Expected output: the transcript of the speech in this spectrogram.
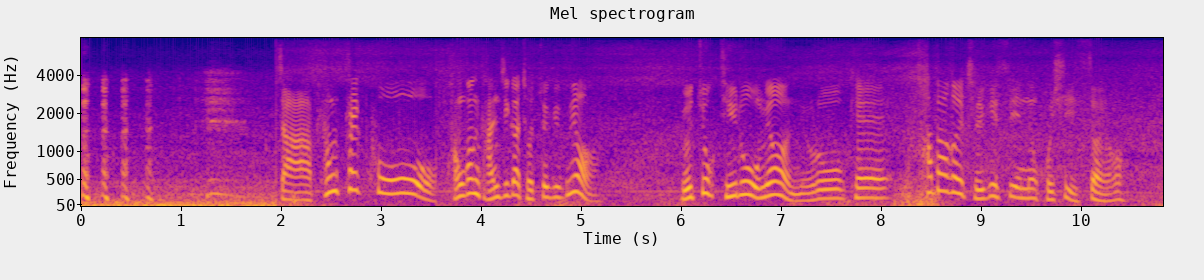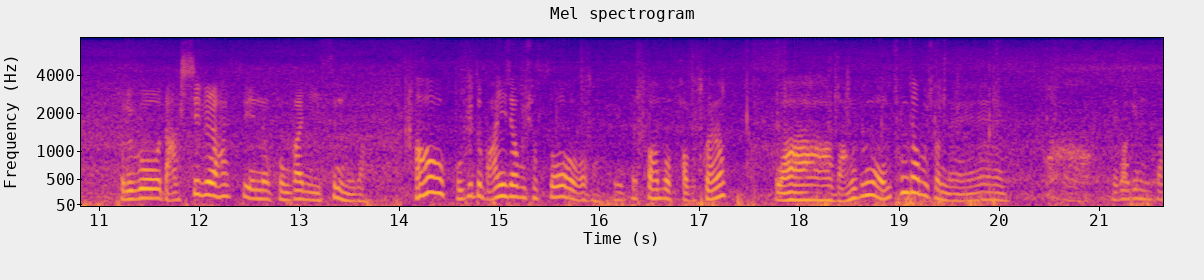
자, 평택호 관광단지가 저쪽이고요. 이쪽 뒤로 오면 이렇게 차박을 즐길 수 있는 곳이 있어요. 그리고 낚시를 할 수 있는 공간이 있습니다. 아, 고기도 많이 잡으셨어. 이거 거 한번 봐볼까요? 와, 망둥어 엄청 잡으셨네. 와, 대박입니다.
